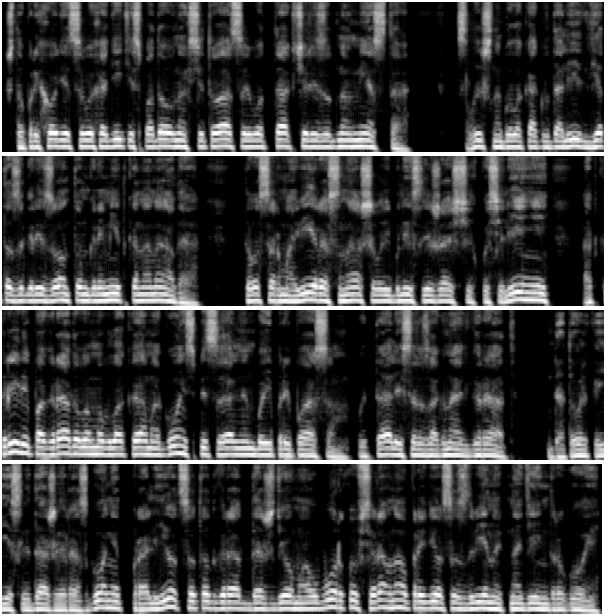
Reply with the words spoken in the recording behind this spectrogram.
что приходится выходить из подобных ситуаций вот так через одно место. Слышно было, как вдали, где-то за горизонтом гремит канонада. То с Армавира, с нашего и близлежащих поселений открыли по градовым облакам огонь специальным боеприпасом, пытались разогнать град. Да только если даже и разгонят, прольется тот град дождем, а уборку все равно придется сдвинуть на день-другой.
